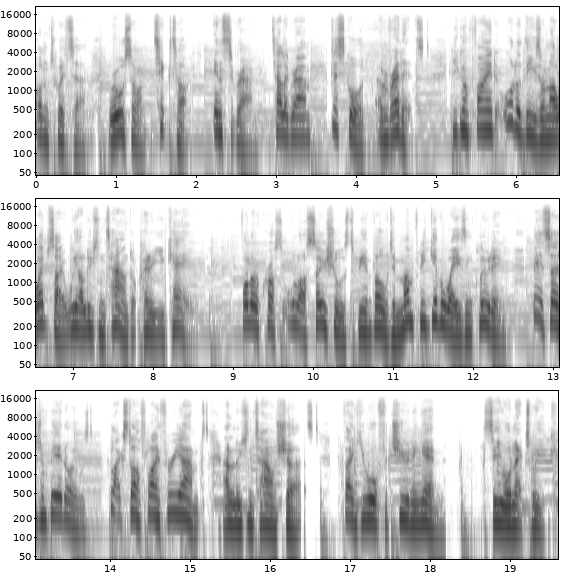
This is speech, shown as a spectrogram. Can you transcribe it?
on Twitter. We're also on TikTok, Instagram, Telegram, Discord, and Reddit. You can find all of these on our website, wearelutontown.co.uk. Follow across all our socials to be involved in monthly giveaways, including Beard Surgeon Beard Oils, Black Star Fly 3 amps, and Luton Town shirts. Thank you all for tuning in. See you all next week.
